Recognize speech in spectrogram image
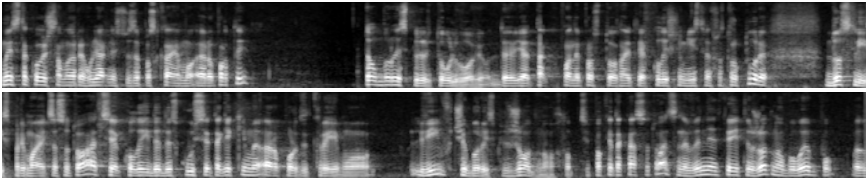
Ми з такою ж самою регулярністю запускаємо аеропорти. То в Бориспілі, то у Львові. Де я так мене просто знаєте, як колишній міністр інфраструктури до сліз приймається ситуація, коли йде дискусія, так який ми аеропорт відкриємо. Львів чи Бориспіль? Жодного, хлопці. Поки така ситуація, ви не відкриєте жодного, бо ви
